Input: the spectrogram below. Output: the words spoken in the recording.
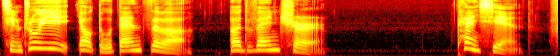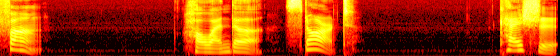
请注意要读单字了：adventure， 探险，fun，好玩的；start，开始；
